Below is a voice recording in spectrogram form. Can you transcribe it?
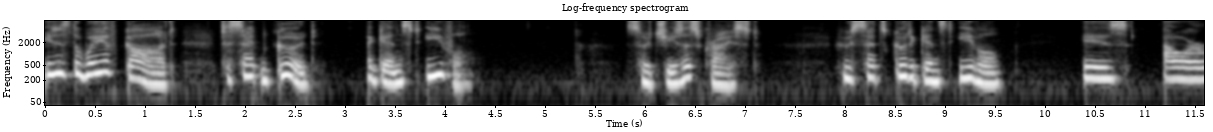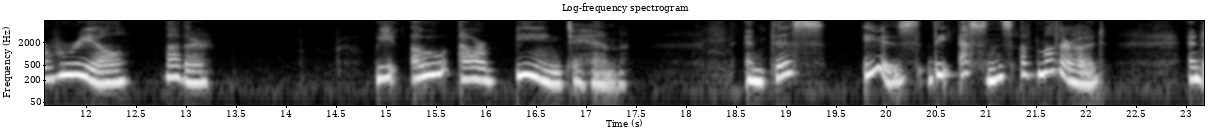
It is the way of God to set good against evil. So Jesus Christ, who sets good against evil, is our real mother. We owe our being to him. And this is the essence of motherhood and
